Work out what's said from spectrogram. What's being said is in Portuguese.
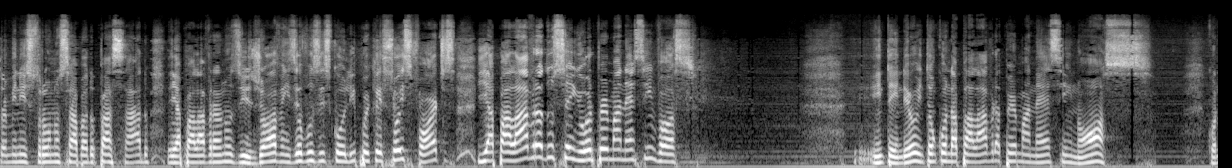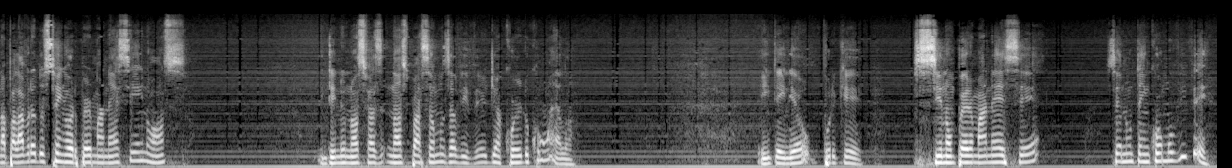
senhor ministrou no sábado passado e a palavra nos diz: Jovens, eu vos escolhi porque sois fortes e a palavra do Senhor permanece em vós. Entendeu? Então, quando a palavra permanece em nós, quando a palavra do Senhor permanece em nós, entendeu? Nós, faz, nós passamos a viver de acordo com ela. Entendeu? Porque se não permanecer, você não tem como viver.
